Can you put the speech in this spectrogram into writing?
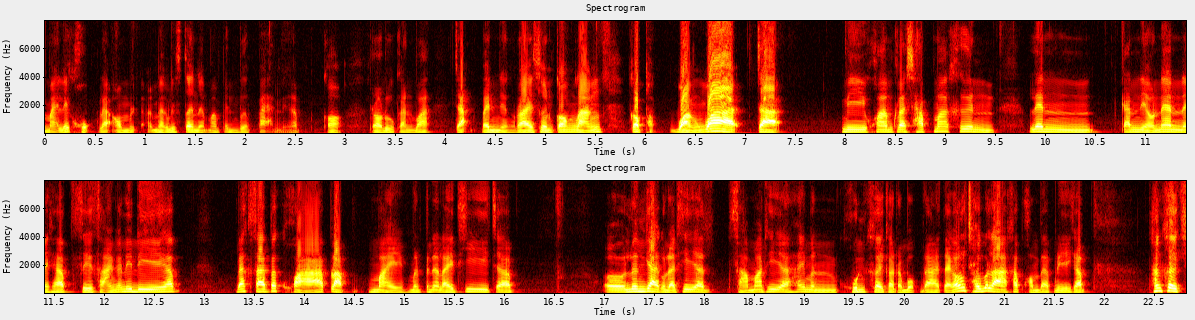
หมายเลข 6 แล้วเอาแม็กลิสเตอร์เนี่ยมาเป็นเบอร์8นะครับก็รอดูกันว่าจะเป็นอย่างไรส่วนกองหลัง ก็หวังว่าจะมีความกระชับมากขึ้น เล่น กันเหนียวแน่นนะครับ สื่อสารกันดีๆครับแบ็กซ้ายแบ็กขวาปรับใหม่ มันเป็นอะไรที่จะเออเรื่องยากกว่าแล้วที่จะสามารถที่จะให้มันคุ้นเคยกับระบบได้ แต่ก็ต้องใช้เวลาครับของแบบนี้ครับทั้งเคยเค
